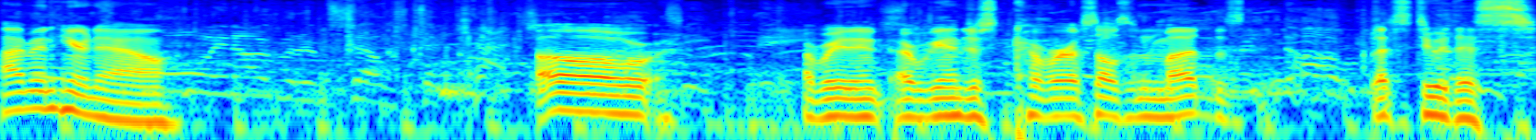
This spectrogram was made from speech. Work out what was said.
I'm in here now. Oh, are we gonna, are we gonna just cover ourselves in mud? Let's let's do this.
